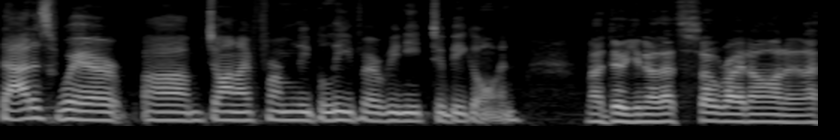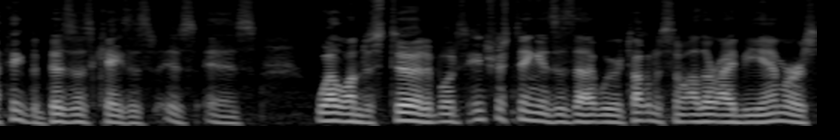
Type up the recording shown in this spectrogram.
That is where, um, John, I firmly believe where we need to be going. Madhu, you know, that's so right on. And I think the business case is, is, is well understood. But what's interesting is, is that we were talking to some other IBMers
